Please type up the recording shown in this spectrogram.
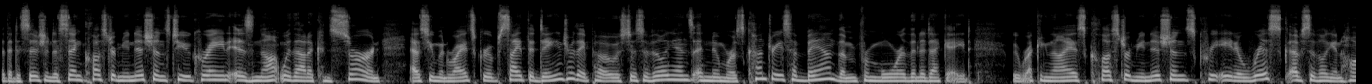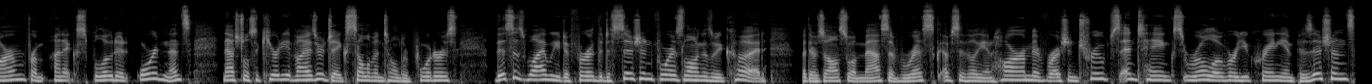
But the decision to send cluster munitions to Ukraine is not without a concern, as human rights groups cite the danger they pose to civilians, and numerous countries have banned them for more than a decade. We recognize cluster munitions create a risk of civilian harm from unexploded ordnance. National Security Advisor Jake Sullivan told reporters, This is why we deferred the decision for as long as we could. But there's also a massive risk of civilian harm if Russian troops and tanks roll over Ukrainian positions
